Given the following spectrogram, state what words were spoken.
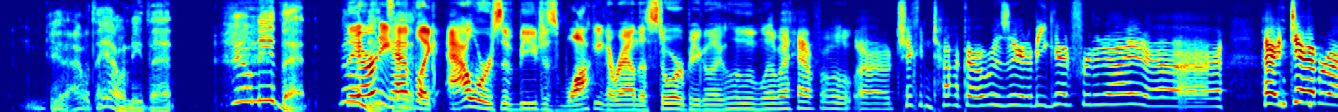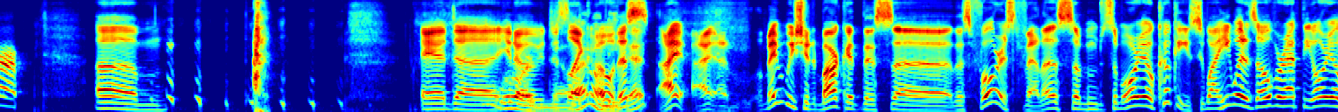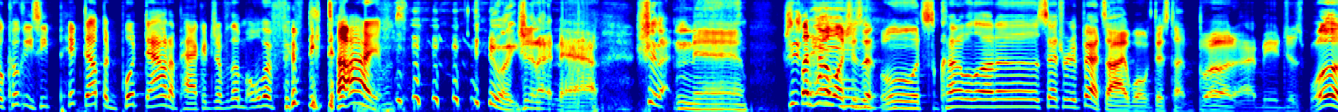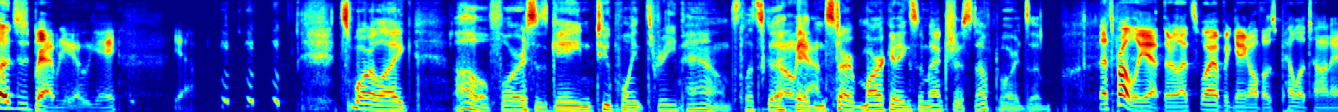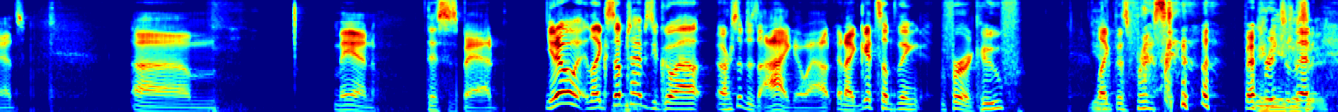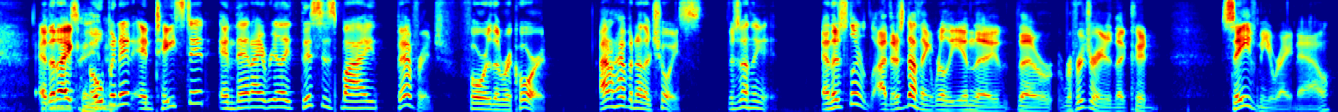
Yeah, I- they don't need that. They don't need that. No they already have that. like hours of me just walking around the store, being like, "Oh, what do I have? Uh, chicken taco? Is it gonna be good for tonight? Uh, hey, Deborah." Um. And uh, you know, Lord, just no, I like, don't oh, need this, that. I, I, maybe we should market this, uh, this forest fella some, some Oreo cookies. Why he was over at the Oreo cookies, he picked up and put down a package of them over fifty times. You're like, should I? Nah. Should I? Nah. Should- But how much is nah." it? Oh, it's kind of a lot of saturated fats. I won't this time, but I mean, just once is probably okay. It's more like, oh, Forrest has gained 2.3 pounds. Let's go Oh, ahead yeah. and start marketing some extra stuff towards him. that's probably it. There, that's why I've been getting all those Peloton ads. Um, man, this is bad. You know, like sometimes you go out, or sometimes I go out, and I get something for a goof, Yeah. like this Fresca beverage, you and, just- then and then I open it and taste it, and then I realize this is my beverage for the record. I don't have another choice. There's nothing, and there's uh, there's nothing really in the the refrigerator that could save me right now.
